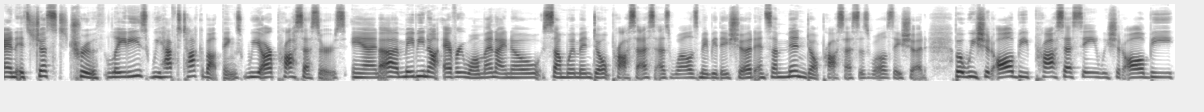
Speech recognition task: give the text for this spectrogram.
And it's just truth. Ladies, we have to talk about things. We are processors. And uh, maybe not every woman, I know some women don't process as well as maybe they should, and some men don't process as well as they should. But we should all be processing, we should all be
